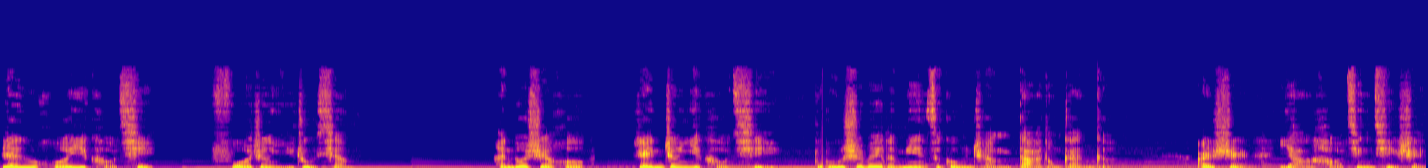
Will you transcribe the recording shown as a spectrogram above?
人活一口气，佛争一炷香。”很多时候，人争一口气，不是为了面子工程大动干戈，而是养好精气神。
